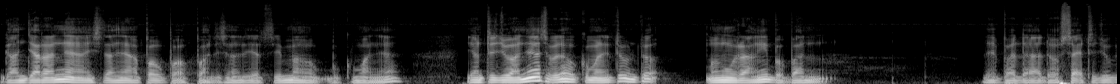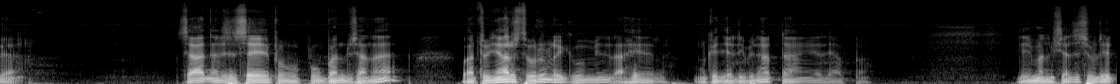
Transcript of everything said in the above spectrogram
ganjarannya istilahnya apa upah-upah di sana dia terima hukumannya. Yang tujuannya sebenarnya hukuman itu untuk mengurangi beban daripada dosa itu juga. Saat nanti selesai penghukuman di sana waktunya harus turun lagi ke bumi lahir. Mungkin jadi binatang jadi apa. Jadi manusia itu sulit.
